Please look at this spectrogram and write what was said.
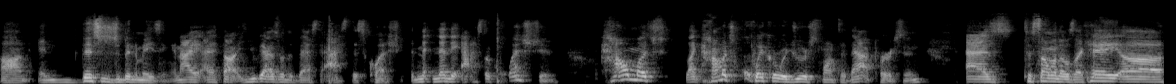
um, and this has just been amazing. And I, I, thought you guys were the best to ask this question. And, th- and then they asked the question how much like how much quicker would you respond to that person as to someone that was like hey uh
